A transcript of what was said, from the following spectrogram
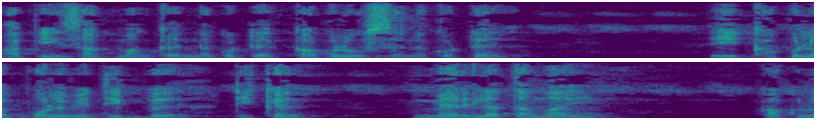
අපි සක්මන් කරනකොට කකුල උස්සනකොට ඒ කකුල පොළවේ තිබ්බ ටික මැරිලා තමයි කකුල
